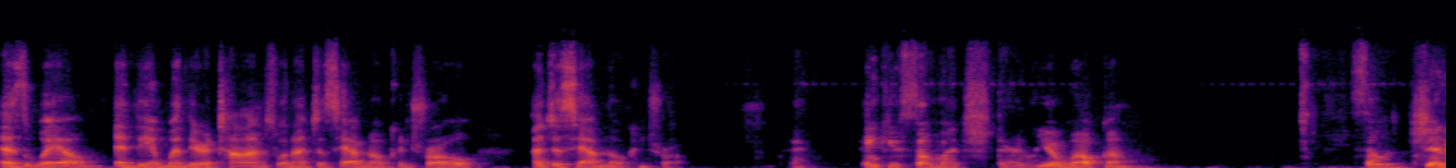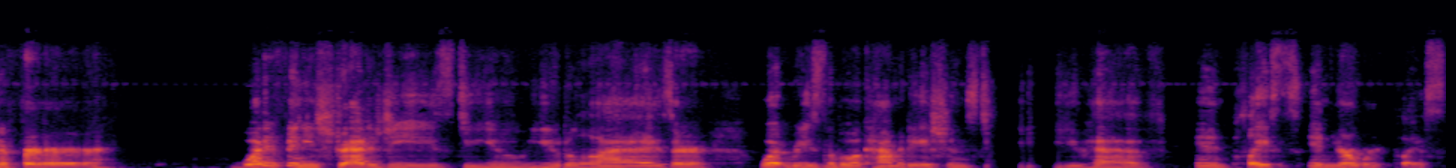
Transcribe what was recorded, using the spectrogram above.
as well. And then when there are times when i just have no control i just have no control. Okay. Thank you so much darlene. You're welcome so, Jennifer, what, if any, strategies do you utilize or what reasonable accommodations do you have in place in your workplace?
